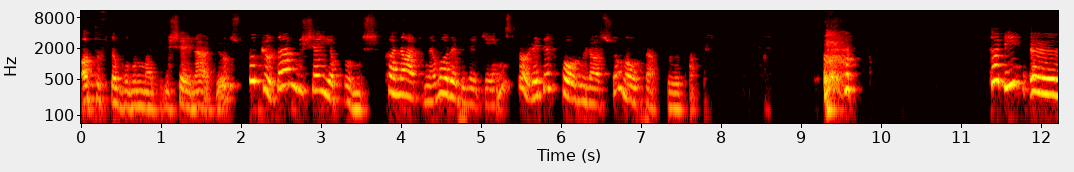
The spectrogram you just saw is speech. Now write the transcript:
atıfta bulunma gibi şeyler diyoruz. Bu türden bir şey yapılmış. Kanaatine varabileceğimiz böyle bir formülasyon ortaklığı var. Tabii e,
